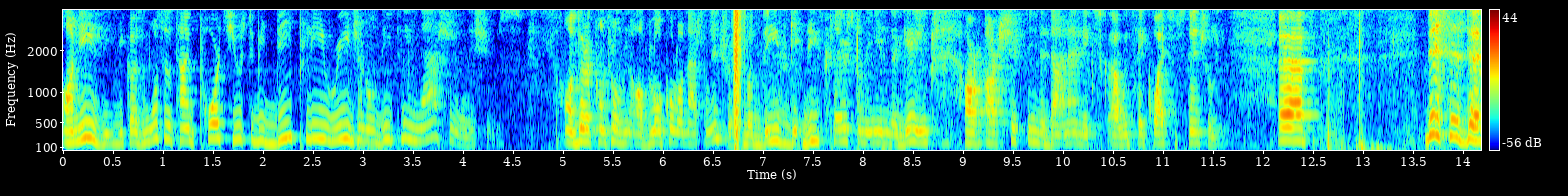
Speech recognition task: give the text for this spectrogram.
uneasy because most of the time ports used to be deeply regional, deeply national issues under the control of, local or national interests. But these, these players coming in the game are, are shifting the dynamics, I would say, quite substantially. Uh, this is the,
